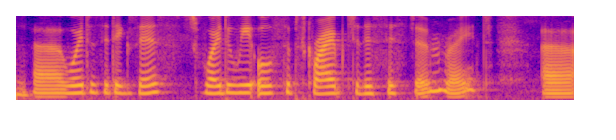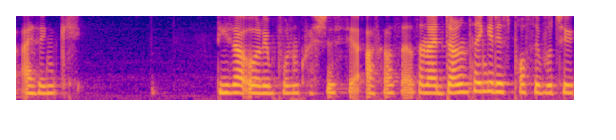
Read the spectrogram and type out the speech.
Mm. Uh, why does it exist? Why do we all subscribe to this system? Right? Uh, I think these are all important questions to ask ourselves, and I don't think it is possible to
